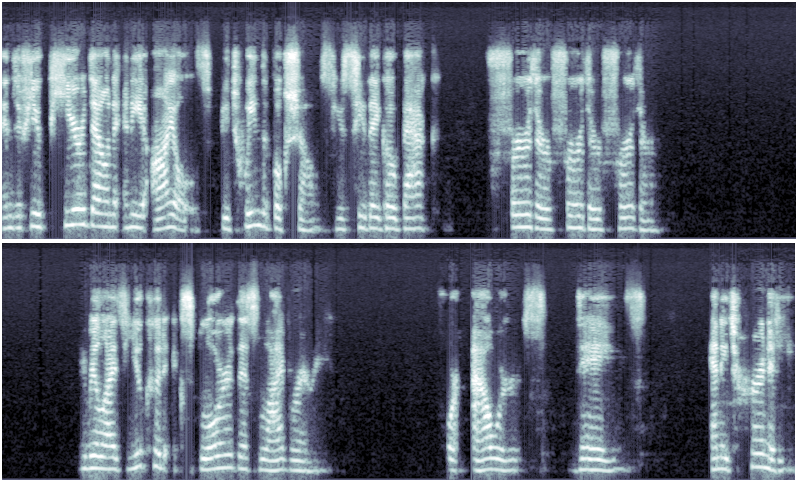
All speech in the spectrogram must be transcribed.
And if you peer down any aisles between the bookshelves, you see they go back further, further, further. You realize you could explore this library for hours, days, and eternity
